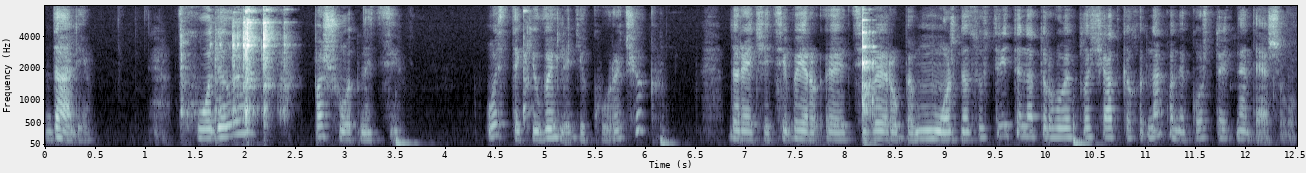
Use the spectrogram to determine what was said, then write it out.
Далі входили пашотниці. Ось такі у вигляді курочок. До речі, ці, е, вироби можна зустріти на торгових площадках, однак вони коштують недешево.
